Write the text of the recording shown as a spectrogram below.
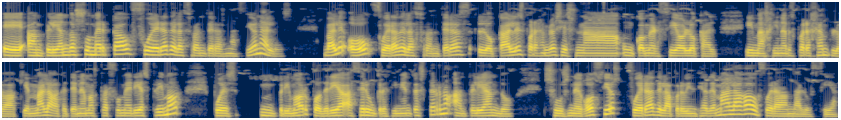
eh, ampliando su mercado fuera de las fronteras nacionales. ¿Vale? O fuera de las fronteras locales, por ejemplo, si es un comercio local. Imaginaros, por ejemplo, aquí en Málaga que tenemos perfumerías Primor, pues Primor podría hacer un crecimiento externo ampliando sus negocios fuera de la provincia de Málaga o fuera de Andalucía.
